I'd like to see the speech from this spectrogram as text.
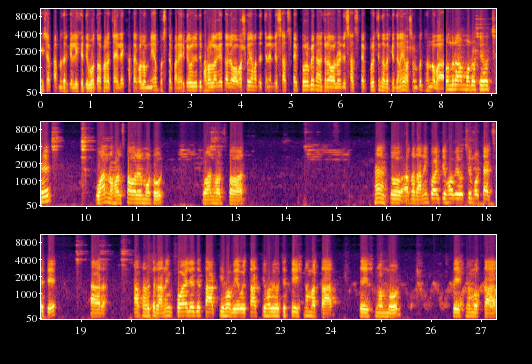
হিসাব আপনাদেরকে লিখে দিব। তো আপনারা চাইলে খাতা কলম নিয়ে বসতে পারেন। ভিডিও যদি ভালো লাগে, তাহলে অবশ্যই আমাদের চ্যানেলটি সাবস্ক্রাইব করবেন। আর যারা অলরেডি সাবস্ক্রাইব করেছেন, তাদেরকে জানাই অসংখ্য ধন্যবাদ। বন্ধুরা মোটরটি হচ্ছে ওয়ান হর্স পাওয়ারের মোটর ওয়ান হর্স পাওয়ার হ্যাঁ তো আপনার রানিং কয়েলটি হবে হচ্ছে মোট চার সেটে আর আপনার হচ্ছে রানিং কয়েলের যে তারটি হবে, ওই তারটি হবে হচ্ছে তেইশ নম্বর তার, তেইশ নম্বর তেইশ নম্বর তার।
